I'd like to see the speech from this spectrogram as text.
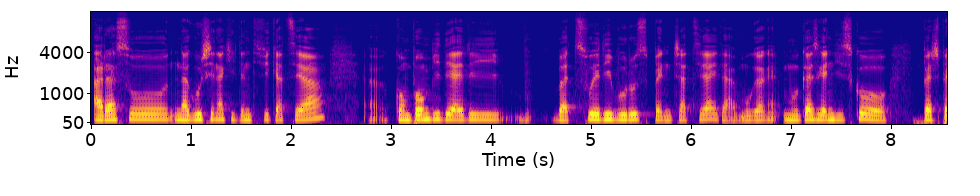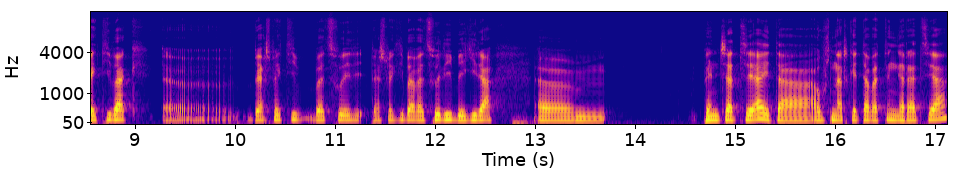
arazo nagusienak identifikatzea, uh, konponbideari bu- batzueri buruz pentsatzea, eta muga- mugaz gaindizko perspektibak, uh, perspektib batzueri, perspektiba batzueri begira um, pentsatzea eta hausnarketa baten garatzea,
